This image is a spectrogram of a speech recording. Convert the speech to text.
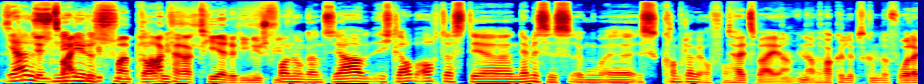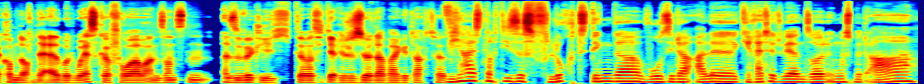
es ja, gibt das, ja im zweiten nee, nee, gibt es mal ein paar Charaktere, die in den Spiel Voll und ganz. Ja, ich glaube auch, dass der Nemesis irgendwo, äh, es kommt, glaube ich, auch vor. Teil 2, ja. In Apocalypse ja. kommt er vor. Da kommt auch genau. der Albert Wesker vor, aber ansonsten, also wirklich, da, was sich der Regisseur dabei gedacht hat. Wie heißt noch dieses Fluchtding da, wo sie da alle gerettet werden sollen? Irgendwas mit A?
